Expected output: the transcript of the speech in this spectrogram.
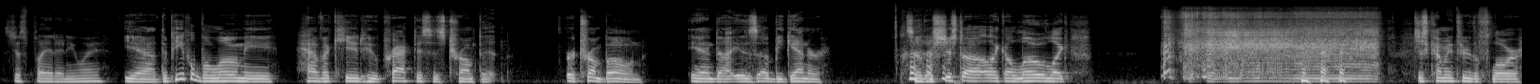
Let's just play it anyway. Yeah, the people below me have a kid who practices trumpet or trombone and uh, is a beginner. So there's just a, like a low, like, just coming through the floor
